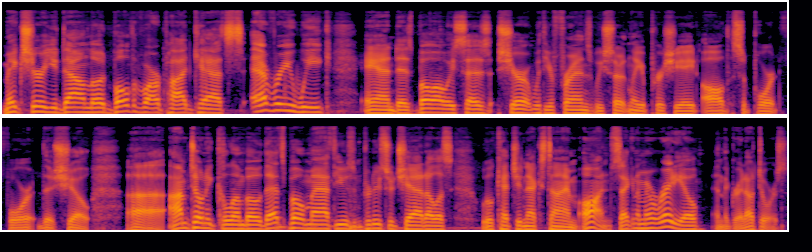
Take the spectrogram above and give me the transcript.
Make sure you download both of our podcasts every week. And as Bo always says, share it with your friends. We certainly appreciate all the support for the show. Uh, I'm Tony Colombo. That's Bo Matthews and producer Chad Ellis. We'll catch you next time on Second Amendment Radio and the Great Outdoors.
